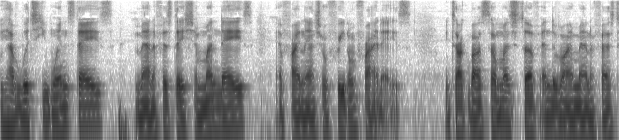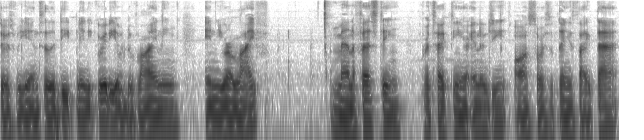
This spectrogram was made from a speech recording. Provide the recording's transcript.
We have Witchy Wednesdays, Manifestation Mondays, and Financial Freedom Fridays. We talk about so much stuff in Divine Manifestors. We get into the deep nitty gritty of divining in your life, manifesting protecting your energy, all sorts of things like that.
